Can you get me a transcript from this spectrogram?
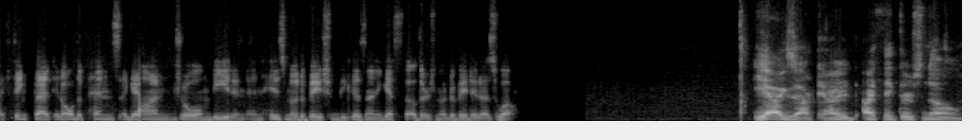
I think that it all depends again on Joel Embiid and, and his motivation because then it gets the others motivated as well. Yeah, exactly. I I think there's no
